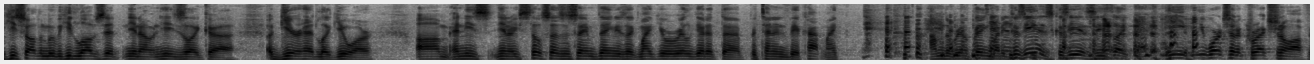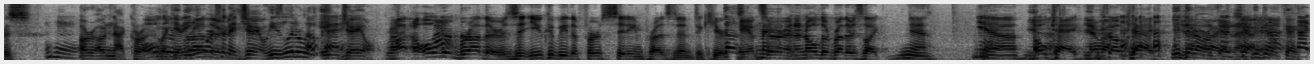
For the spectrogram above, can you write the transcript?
he saw the movie. He loves it, you know, and he's like uh, a gearhead like you are. Um, and he's, you know, he still says the same thing. He's like, Mike, you were really good at uh, pretending to be a cop, Mike. I'm the real thing, buddy. Because he is, because he is. He's like, he, he works at a correctional office, or, or not correct, Older like he works in a brothers. jail. He's literally in jail. Uh, older brothers, that you could be the first sitting president to cure Doesn't cancer, matter. and an older brother's like, yeah, yeah, okay, Yeah, it's right. okay. Yeah, you did all right. So You you're did not, okay. not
